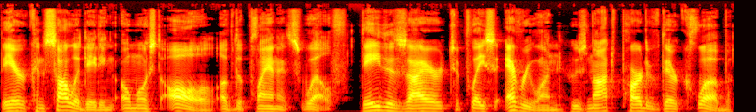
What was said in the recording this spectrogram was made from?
they are consolidating almost all of the planet's wealth. They desire to place everyone who's not part of their club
